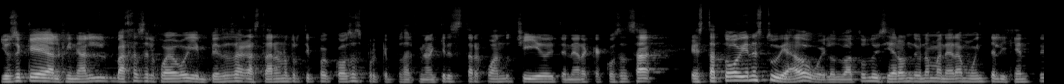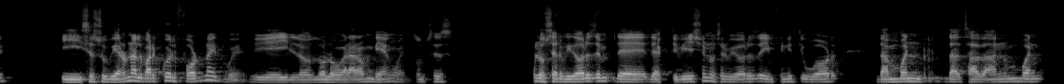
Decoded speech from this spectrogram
yo sé que al final bajas el juego y empiezas a gastar en otro tipo de cosas porque pues al final quieres estar jugando chido y tener acá cosas, o sea, está todo bien estudiado, güey. Los vatos lo hicieron de una manera muy inteligente y se subieron al barco del Fortnite, güey, y, lo, lo, lograron bien, güey. Entonces, los servidores de, de, de Activision, los servidores de Infinity Ward, dan buen, o sea, dan un buen,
